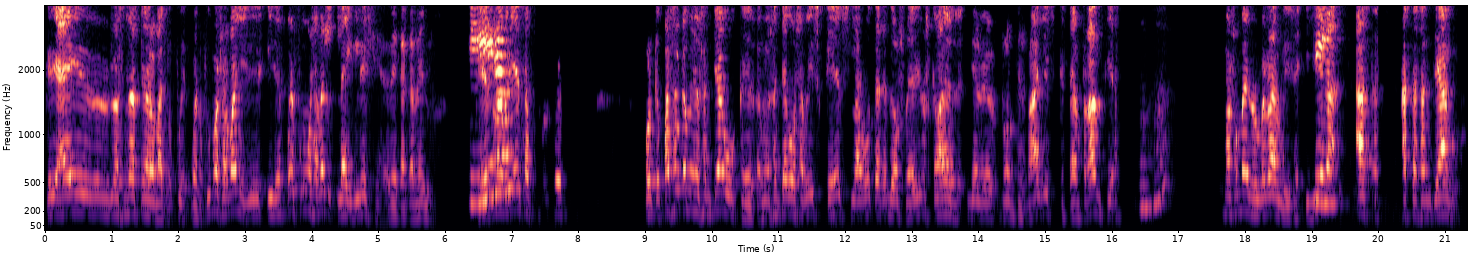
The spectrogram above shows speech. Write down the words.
quería ir la señora Esther al baño. Fue, bueno, fuimos al baño y, después fuimos a ver la iglesia de Cacabel. Y es una belleza porque, pasa el Camino de Santiago, que el Camino de Santiago sabéis que es la ruta de los peregrinos que va de, de Roncesvalles, que está en Francia. Más o menos, ¿verdad, Luis? Y llega hasta, hasta Santiago.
